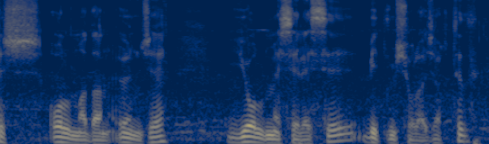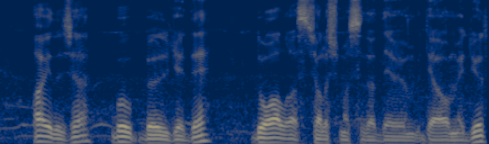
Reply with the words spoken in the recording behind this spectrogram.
kış olmadan önce yol meselesi bitmiş olacaktır. Ayrıca bu bölgede doğalgaz çalışması da devam ediyor.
